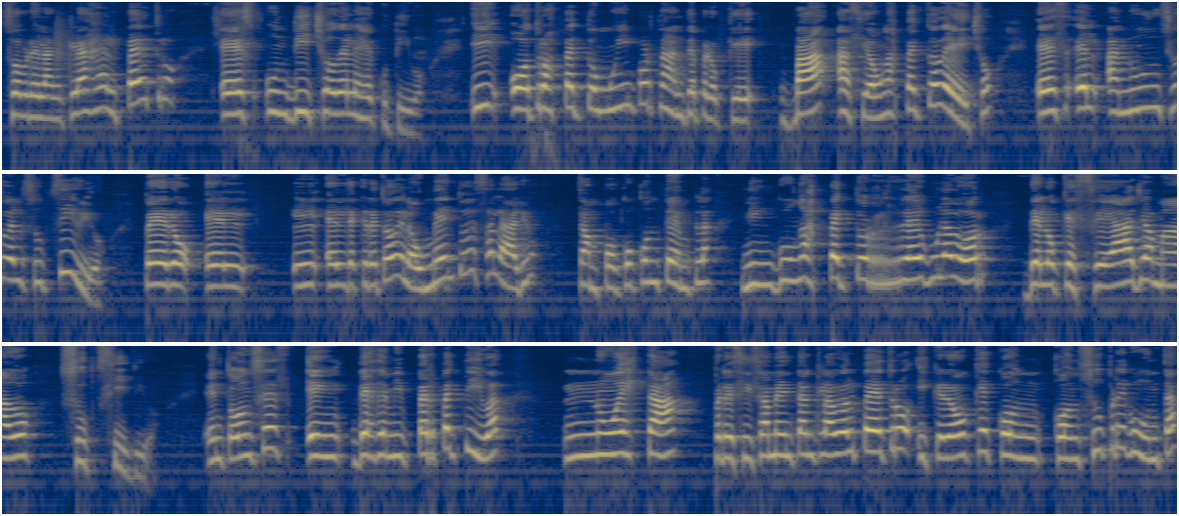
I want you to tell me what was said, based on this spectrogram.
sobre el anclaje al petro es un dicho del Ejecutivo. Y otro aspecto muy importante, pero que va hacia un aspecto de hecho, es el anuncio del subsidio. Pero el, decreto del aumento de salario tampoco contempla ningún aspecto regulador de lo que se ha llamado subsidio. Entonces, desde mi perspectiva, no está precisamente anclado al petro y creo que con, con, su pregunta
